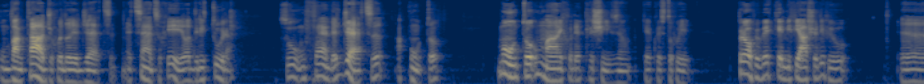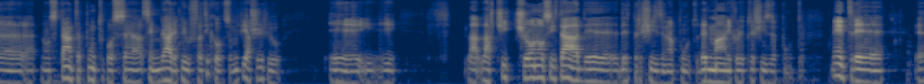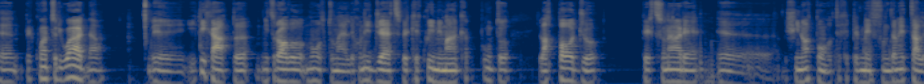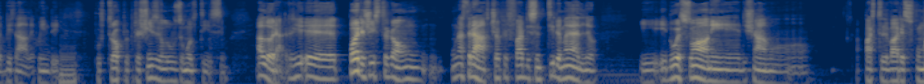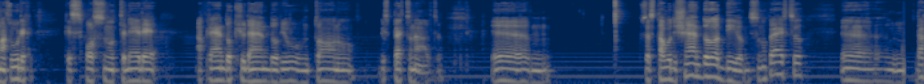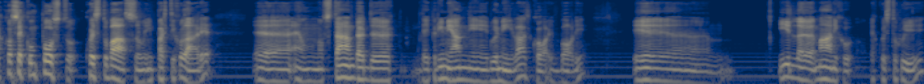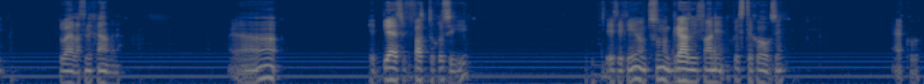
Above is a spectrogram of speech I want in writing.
un vantaggio quello del jazz, nel senso che io addirittura su un Fender jazz, appunto, monto un manico del Precision, che è questo qui, proprio perché mi piace di più, eh, nonostante appunto possa sembrare più faticoso, mi piace di più eh, i, i, la, la ciccionosità de, del Precision, appunto, del manico del Precision, appunto. Mentre eh, per quanto riguarda eh, i pick up mi trovo molto meglio con i jazz perché qui mi manca appunto l'appoggio per suonare eh, vicino al ponte che per me è fondamentale e vitale quindi purtroppo il precision lo uso moltissimo. Allora ri- eh, poi registrerò un, una traccia per farvi sentire meglio i, i due suoni, diciamo, a parte le varie sfumature che si possono ottenere aprendo o chiudendo più un tono rispetto a un altro. Ehm, cosa stavo dicendo? Addio, mi sono perso. Ehm, da cosa è composto questo basso in particolare? Ehm, è uno standard dei primi anni 2000, il core, il body. Ehm, il manico è questo qui. Dov'è la telecamera? Uh, e dietro è fatto così. Vedete che io non sono in grado di fare queste cose. Eccolo.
